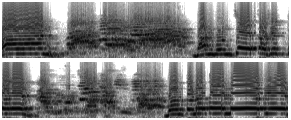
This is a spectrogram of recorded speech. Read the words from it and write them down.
ধান। ধান বুনছে চাষির দলেন যন্ত্রণাতে নদীর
